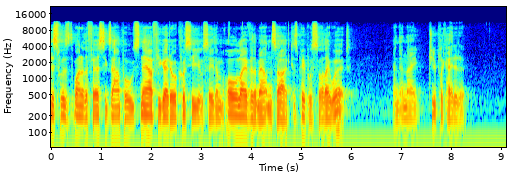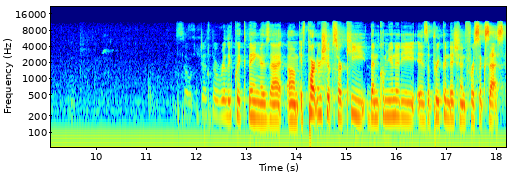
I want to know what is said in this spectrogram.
this was one of the first examples. Now if you go to Oecusse, you'll see them all over the mountainside because people saw they worked and then they duplicated it. Just a really quick thing is that um, if partnerships are key, then community is a precondition for success.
